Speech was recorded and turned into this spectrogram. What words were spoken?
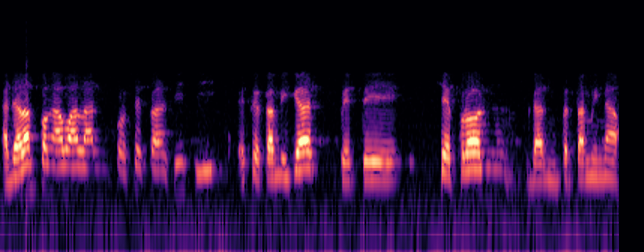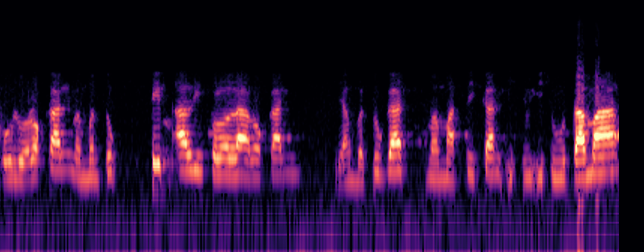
Dalam pengawalan proses transisi, SKK Migas, PT Chevron dan Pertamina Hulu Rokan membentuk tim ahli kelola Rokan yang bertugas memastikan isu-isu utama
